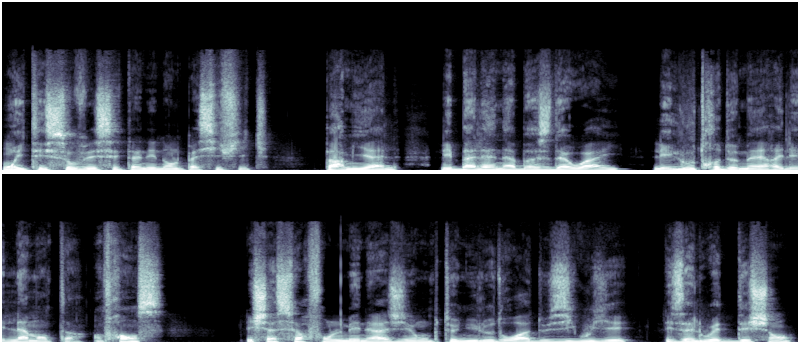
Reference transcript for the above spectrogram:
ont été sauvées cette année dans le Pacifique. Parmi elles, les baleines à bosse d'Hawaï, les loutres de mer et les lamantins. En France, les chasseurs font le ménage et ont obtenu le droit de zigouiller les alouettes des champs,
